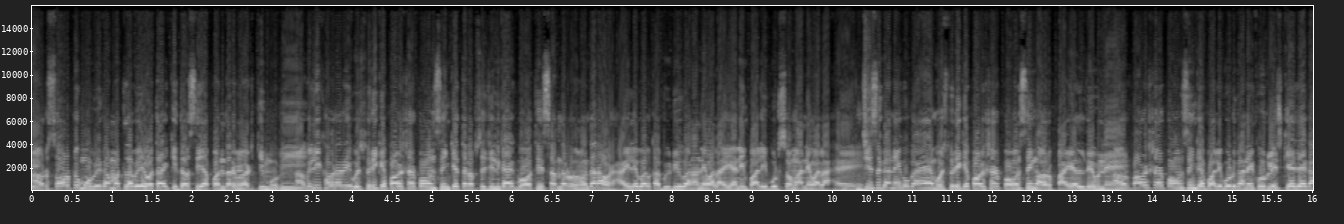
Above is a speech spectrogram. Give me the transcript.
और शॉर्ट मूवी का मतलब ये होता है की दस या पंद्रह मिनट की मूवी। अगली खबर आ रही है, भोजपुरी के पावर स्टार पवन सिंह की तरफ़ से, जिनका एक बहुत ही शानदार धमाकेदार और हाई लेवल का वीडियो बनाने वाला है, यानी बॉलीवुड सॉन्ग आने वाला है। जिस गाने को गाए हैं, भोजपुरी के पावर स्टार पवन सिंह और पायल देव ने। और पावर स्टार पवन सिंह के बॉलीवुड गाने को रिलीज़ किया जाएगा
